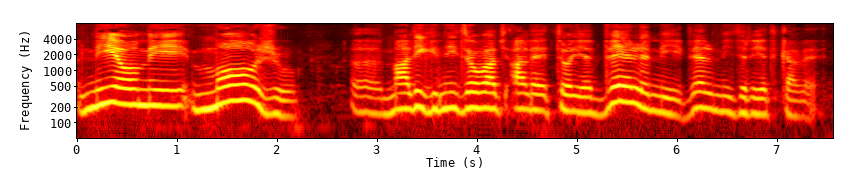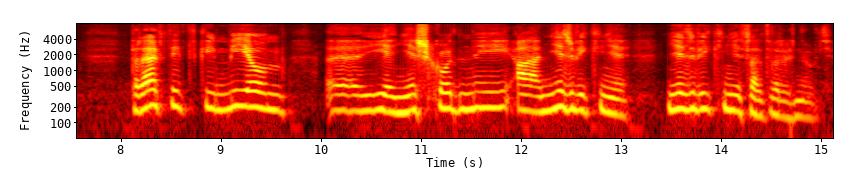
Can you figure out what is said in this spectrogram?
Myomy môžu uh, malignizovať, ale to je veľmi, veľmi zriedkavé. Prakticky myom uh, je neškodný a nezvykne, nezvykne sa zvrhnúť.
